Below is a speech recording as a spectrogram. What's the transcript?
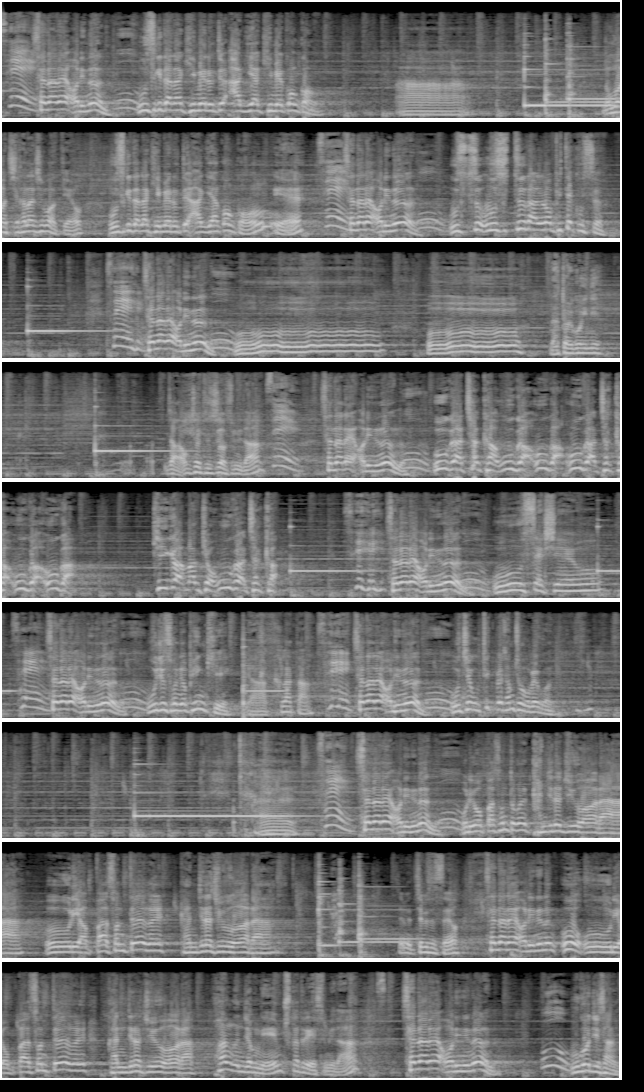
새, 새날의 어린은 우. 우스기다나 김해를 아기야 김해 꽁꽁. 아. 너무 같이 하나 치고 갈게요 우스기다나 김해를 아기야 꽁꽁. 예. 새. 새날의 어린은 우. 우스 우스트랄로 피테쿠스. 새, 새날의 어린은 우우나 떨고 있니? 자 억지로 들수 없습니다. 새, 새날의 어린이는 우. 우가 착하 우가 우가 우가 착하 우가 우가. 기가 막혀 우가 착하. 새, 새날의 어린이는 우 섹시해요 새, 새날의 어린이는 우 주 소녀 핑키. 야 큰일 났다. 새, 새날의 어린이는 우. 우체국 택배 3,500원. 새, 새날의 어린이는 우. 우리 오빠 손등을 간지러 주어라. 우리 오빠 손등을 간지러 주어라. 재밌, 재밌 었어요. 새날의 어린이는 우 우리 오빠 손등을 간지러 주어라. 황은정님 축하드리겠습니다. 새날의 어린이는 우, 우거지상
